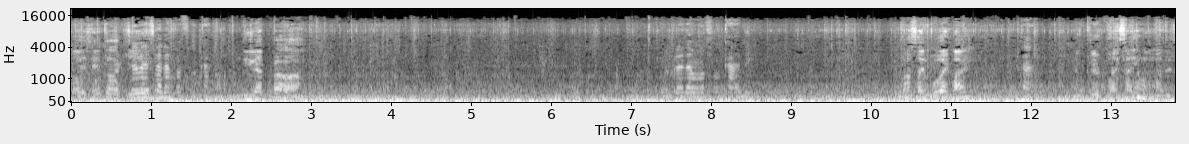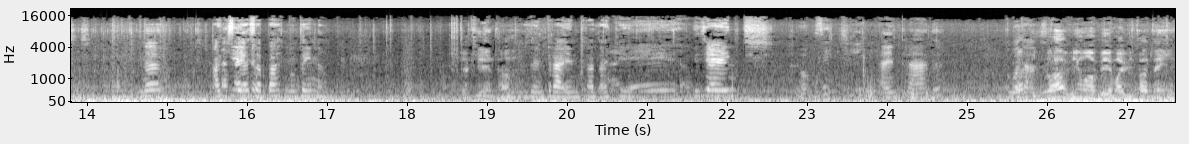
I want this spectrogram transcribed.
Nós entramos aqui Deixa eu ver se vai dar pra focar. direto pra lá. Dá pra dar uma focada aí. Tá saindo boa a imagem? Tá. Eu creio que vai sair ruim uma desses. Né? Aqui saindo? essa parte não tem não. E aqui a entrada? Vamos entrar a entrada aqui. É, Gente, ó, a entrada. Vou botar. Aqui, eu já vi uma vez, mas Vitória tem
